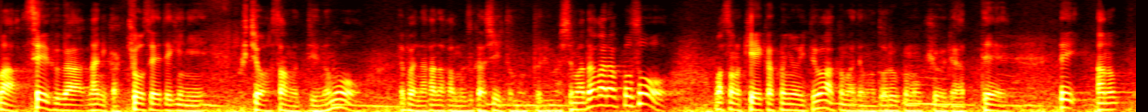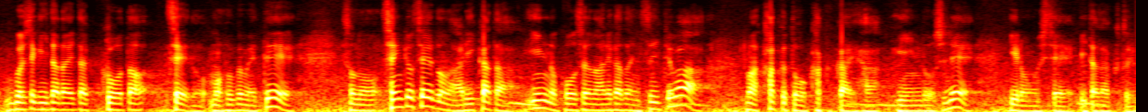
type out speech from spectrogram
まあ、政府が何か強制的に口を挟むっていうのもやっぱりなかなか難しいと思っておりまして、まあ、だからこそ、まあ、その計画においてはあくまでも努力目標であってであのご指摘いただいたクオータ制度も含めてその選挙制度の在り方院の構成の在り方については、まあ、各党各会派議員同士で議論をしていただくという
